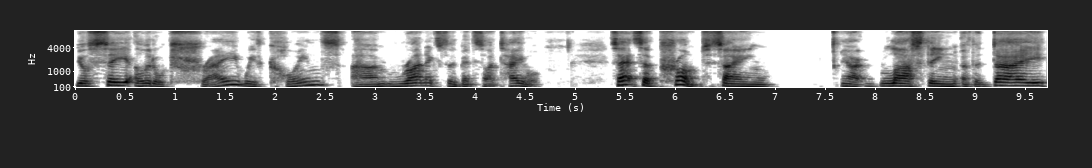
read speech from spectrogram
You'll see a little tray with coins um, right next to the bedside table. So that's a prompt saying, you know, last thing of the day,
